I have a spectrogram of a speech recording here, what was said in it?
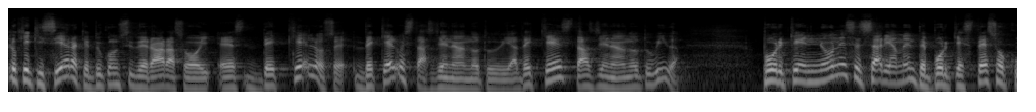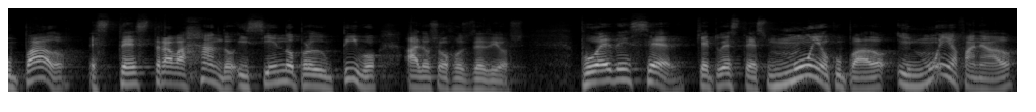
lo que quisiera que tú consideraras hoy es de qué, lo, de qué lo estás llenando tu día, de qué estás llenando tu vida. Porque no necesariamente porque estés ocupado, estés trabajando y siendo productivo a los ojos de Dios. Puede ser que tú estés muy ocupado y muy afanado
